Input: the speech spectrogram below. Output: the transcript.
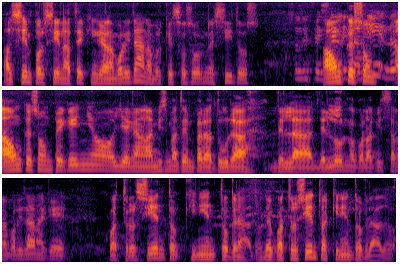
al 100% la técnica napolitana porque esos hornecitos, aunque son, aunque son pequeños, llegan a la misma temperatura del horno por la pizza napolitana que 400-500 grados, de 400 a 500 grados.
